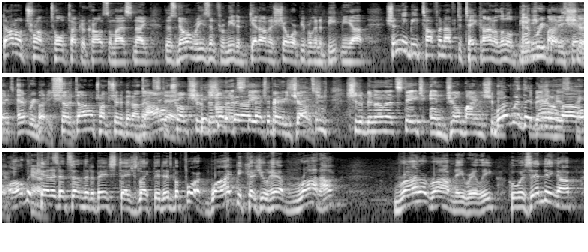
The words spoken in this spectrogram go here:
Donald Trump told Tucker Carlson last night, "There's no reason for me to get on a show where people are going to beat me up." Shouldn't he be tough enough to take on a little beating? Everybody by should. Candidates? Everybody but, should. So Donald Trump should have been on that Donald stage. Donald Trump should have been, on that, stage. Perry Johnson should have been on that stage, and Joe Biden should be. Why would they not allow all the candidates on the debate stage like they did before. Why? Because you have Ronna, Ronna Romney, really, who is ending up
